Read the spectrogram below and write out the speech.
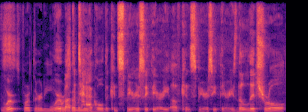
We're four thirty. We're about to tackle the conspiracy theory of conspiracy theories, the literal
